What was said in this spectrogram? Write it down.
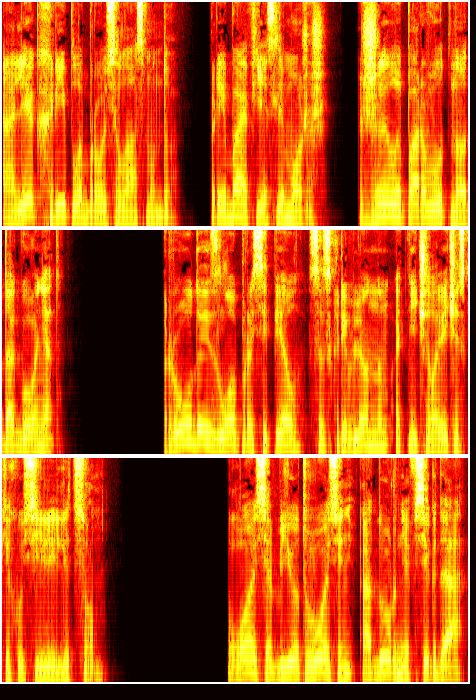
Олег хрипло бросил Асмунду: "Прибавь, если можешь. Жилы порвут, но догонят". Рудой зло просипел со скривленным от нечеловеческих усилий лицом. Лося бьют в осень, а дурня всегда.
